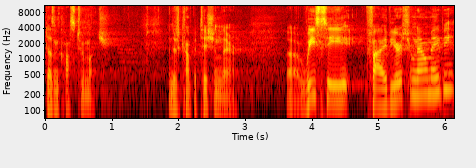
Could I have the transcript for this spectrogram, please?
doesn't cost too much. And there's competition there. Uh, we see five years from now, maybe,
